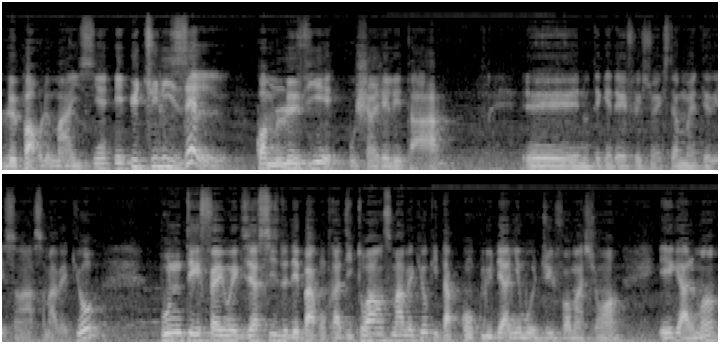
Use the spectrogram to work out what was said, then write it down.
le Parlement haïtien et utiliser comme levier pour changer l'État E, nou te gen de refleksyon ekstremman enteresan ansam avek yo. Pou nou te fè yon eksersis de debat kontradiktoir ansam avek yo ki tap konklu dernye modul formasyon an. E egalman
